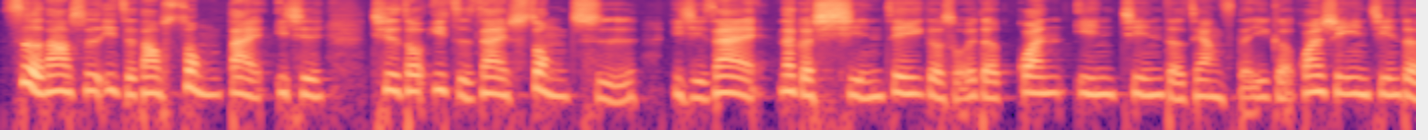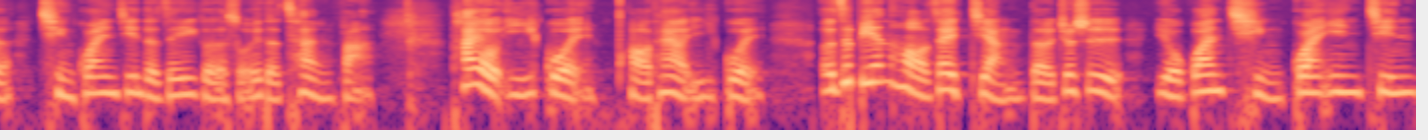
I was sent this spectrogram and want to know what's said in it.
智者大师一直到宋代，一直其实都一直在宋词，以及在那个行这一个所谓的观音经的这样子的一个观世音经的请观音经的这一个所谓的忏法，它有仪轨，好，它有仪轨，而这边哈在讲的就是有关请观音经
